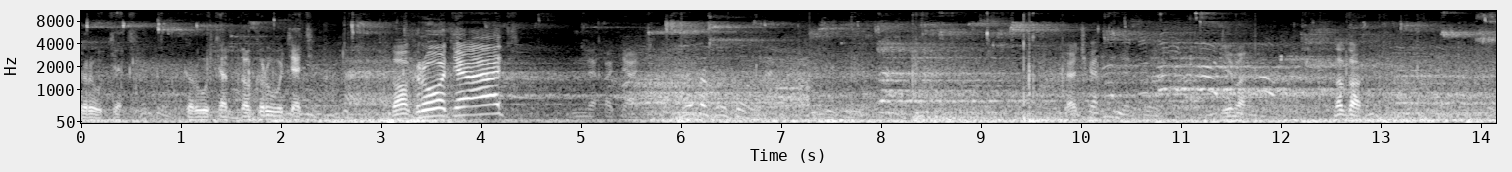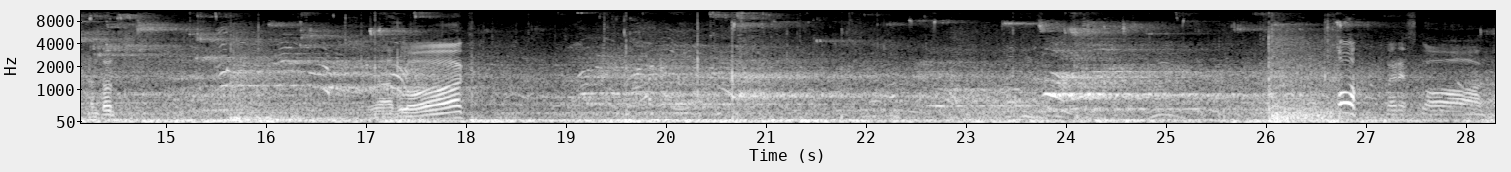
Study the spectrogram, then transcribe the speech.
Крутять. Крутять, докрутять. Докрутять! Не хотять. Качка. Дима. Назад. Антон. За блок. О, перескок.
